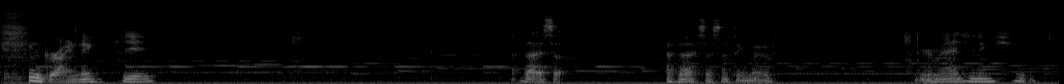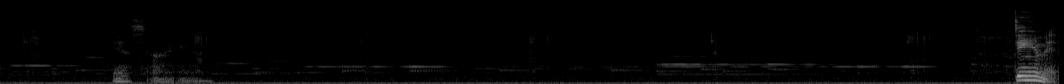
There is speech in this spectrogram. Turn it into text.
Grinding. Yeah. I thought I saw. I thought I saw something move. You're imagining shit. Yes, I am. Damn it.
